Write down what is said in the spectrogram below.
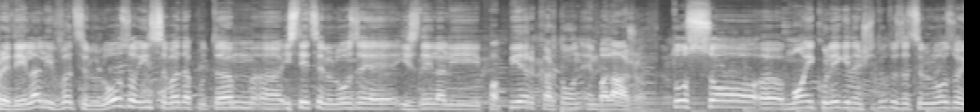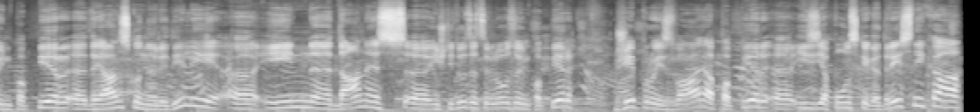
predelali v celulozo in seveda potem iz te celuloze izdelali papir, karton, embalažo. To so uh, moji kolegi na Inštitutu za celulozo in papir uh, dejansko naredili uh, in danes uh, Inštitut za celulozo in papir že proizvaja papir uh, iz japonskega dresnika.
